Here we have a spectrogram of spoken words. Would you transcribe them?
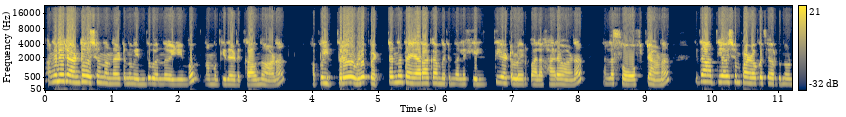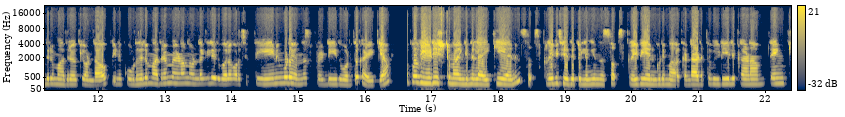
അങ്ങനെ രണ്ട് വശം നന്നായിട്ടൊന്ന് വെന്ത് വന്നു കഴിയുമ്പം ഇത് എടുക്കാവുന്നതാണ്. അപ്പൊ ഇത്രയേ ഉള്ളൂ. പെട്ടെന്ന് തയ്യാറാക്കാൻ പറ്റുന്ന നല്ല ഹെൽത്തി ആയിട്ടുള്ള ഒരു പലഹാരമാണ്. നല്ല സോഫ്റ്റ് ആണ്. ഇത് അത്യാവശ്യം പഴമൊക്കെ ചേർക്കുന്നതുകൊണ്ട് ഒരു മധുരമൊക്കെ ഉണ്ടാവും. പിന്നെ കൂടുതൽ മധുരം വേണമെന്നുണ്ടെങ്കിൽ ഇതുപോലെ കുറച്ച് തേനും കൂടെ ഒന്ന് സ്പ്രെഡ് ചെയ്ത് കൊടുത്ത് കഴിക്കാം. അപ്പോൾ വീഡിയോ ഇഷ്ടമായെങ്കിൽ ലൈക്ക് ചെയ്യാനും സബ്സ്ക്രൈബ് ചെയ്തിട്ടില്ലെങ്കിൽ ഒന്ന് സബ്സ്ക്രൈബ് ചെയ്യാനും കൂടി മറക്കണ്ട. അടുത്ത വീഡിയോയിൽ കാണാം. താങ്ക്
